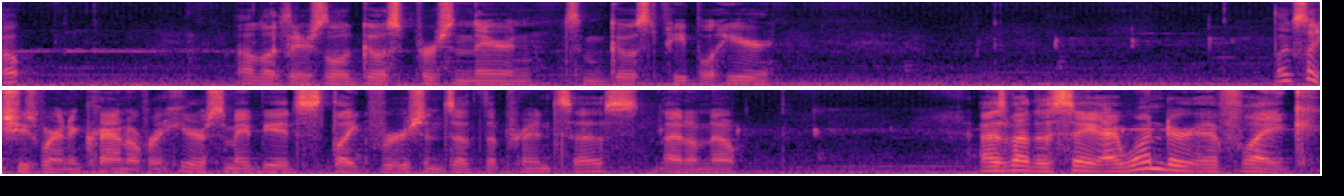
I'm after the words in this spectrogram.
Oh. Oh, look, there's a little ghost person there and some ghost people here. Looks like she's wearing a crown over here, so maybe it's like versions of the princess. I don't know. I was about to say, I wonder if, like,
